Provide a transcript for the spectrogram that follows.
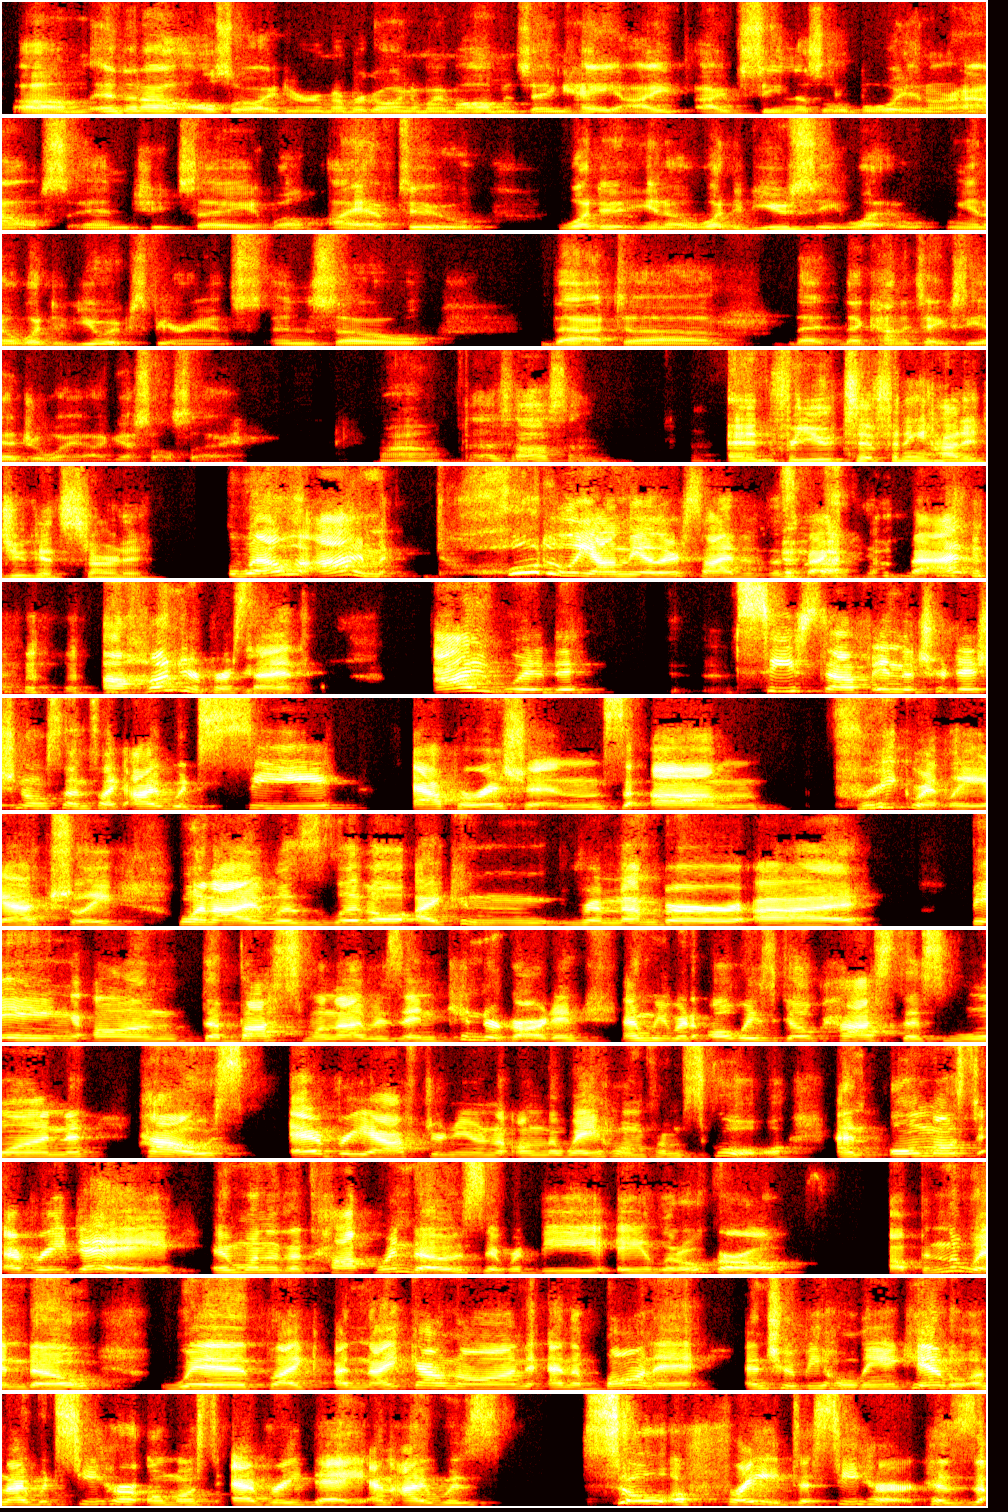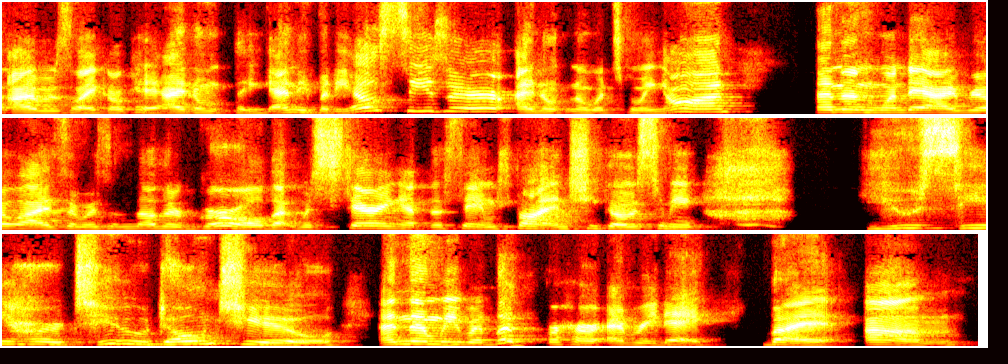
um, and then I also I do remember going to my mom and saying, "Hey, I I've seen this little boy in our house," and she'd say, "Well, I have too. What did you know? What did you see? What you know? What did you experience?" And so that uh, that that kind of takes the edge away, I guess I'll say. Wow. That's awesome. And for you, Tiffany, how did you get started? Well, I'm totally on the other side of the spectrum of that. A hundred percent. I would see stuff in the traditional sense, like I would see apparitions um frequently actually when I was little. I can remember uh being on the bus when I was in kindergarten, and we would always go past this one house every afternoon on the way home from school. And almost every day in one of the top windows, there would be a little girl up in the window with like a nightgown on and a bonnet, and she would be holding a candle. And I would see her almost every day. And I was so afraid to see her because I was like, okay, I don't think anybody else sees her. I don't know what's going on. And then one day I realized there was another girl that was staring at the same spot. And she goes to me, You see her too, don't you? And then we would look for her every day. But um,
